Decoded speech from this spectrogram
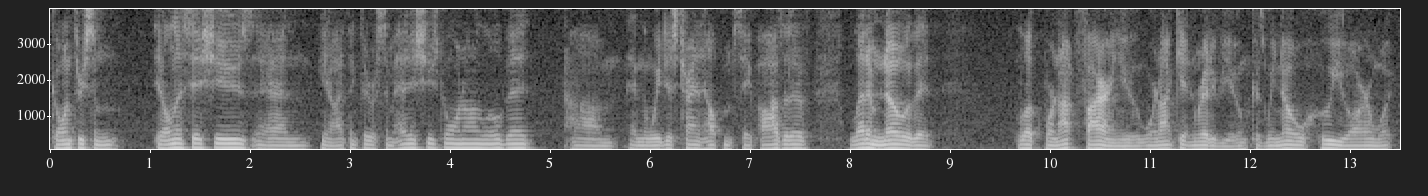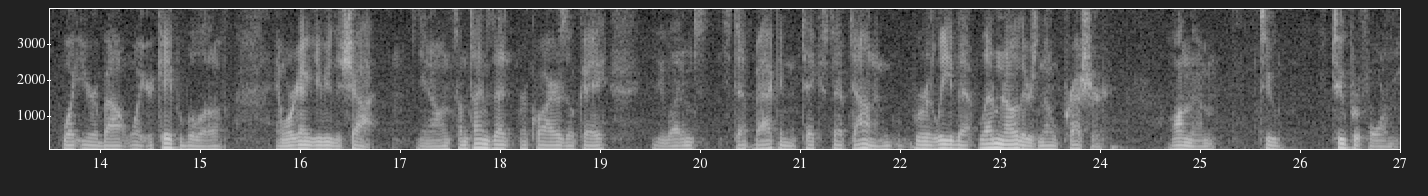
going through some illness issues, and you know, I think there was some head issues going on a little bit. Um, and then we just try and help him stay positive, let him know that look, we're not firing you, we're not getting rid of you because we know who you are and what what you're about, what you're capable of, and we're going to give you the shot. You know, and sometimes that requires okay, you let s- step back and take a step down and relieve that. Let them know there's no pressure on them to to perform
